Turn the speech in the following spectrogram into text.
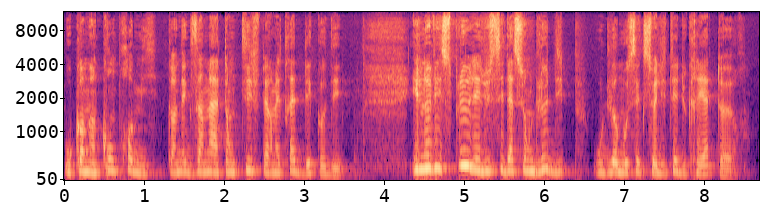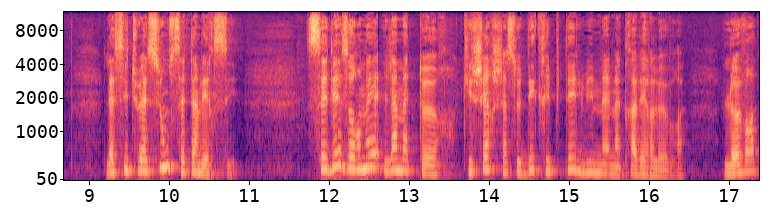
ou comme un compromis qu'un examen attentif permettrait de décoder. Il ne vise plus l'élucidation de l'Oedipe ou de l'homosexualité du créateur. La situation s'est inversée. C'est désormais l'amateur qui cherche à se décrypter lui-même à travers l'œuvre. L'œuvre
